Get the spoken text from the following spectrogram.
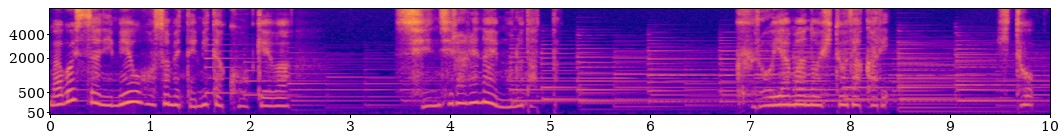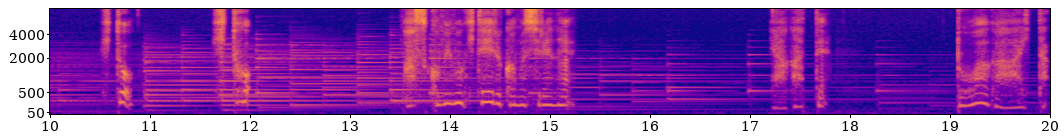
眩しさに目を細めて見た光景は信じられないものだった。黒山の人だかり。人人人。マスコミも来ているかもしれない。やがてドアが開いた。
